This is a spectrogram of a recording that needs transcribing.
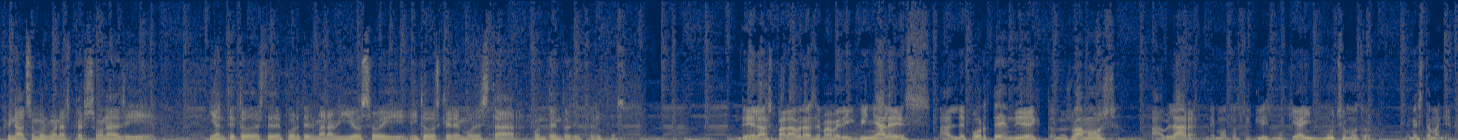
al final somos buenas personas y, y ante todo este deporte es maravilloso y, y, todos queremos estar contentos y felices. De las palabras de Maverick Viñales al deporte en directo. Nos vamos hablar de motociclismo, que hay mucho motor en esta mañana.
